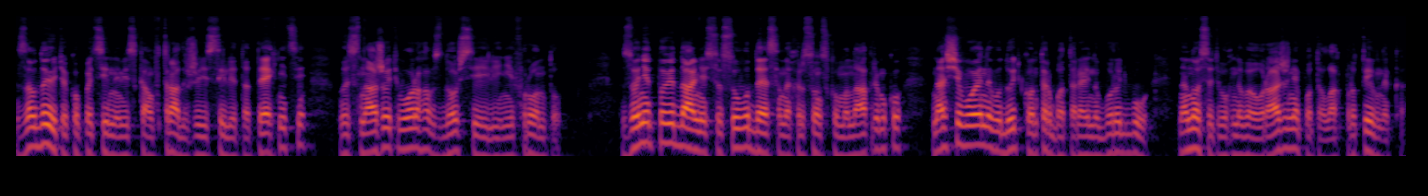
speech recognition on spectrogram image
завдають окупаційним військам втрат в живій силі та техніці, виснажують ворога вздовж цієї лінії фронту. В зоні відповідальності СУВ Одеса на Херсонському напрямку наші воїни ведуть контрбатарейну боротьбу, наносять вогневе ураження по тилах противника.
